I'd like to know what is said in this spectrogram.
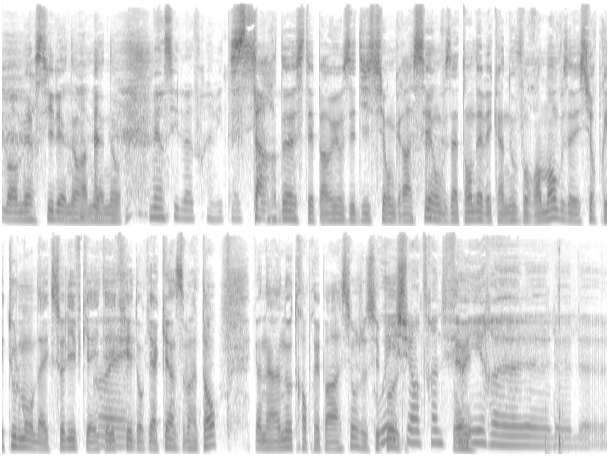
Bon, merci, Léonora Miano. Merci de votre invitation. Stardust est paru aux éditions Grasset. On vous attendait avec un nouveau roman. Vous avez surpris tout le monde avec ce livre qui a été Ouais. écrit donc il y a 15-20 ans. Il y en a un autre en préparation, je suppose. Oui, je suis en train de Eh oui. finir euh, le, le-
